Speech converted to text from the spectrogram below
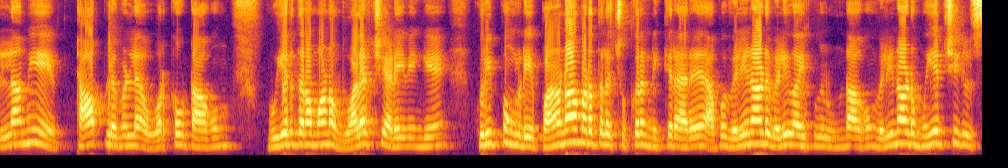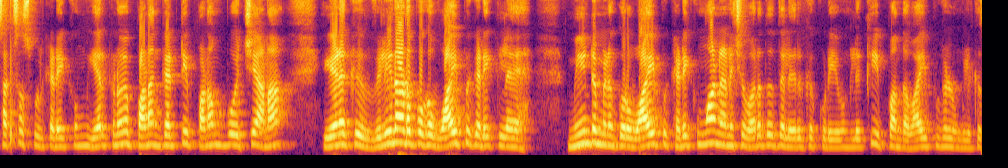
எல்லாமே டாப் லெவலில் ஒர்க் அவுட் ஆகும். உயர்தரமான வளர்ச்சி அடைவீங்க. குறிப்பாக உங்களுடைய பன்னெண்டாம் இடத்துல சுக்கிரன் நிற்கிறாரு அப்போ வெளிநாடு வெளி வாய்ப்புகள் உண்டாகும். வெளிநாடு முயற்சிகள் சக்ஸஸ்ஃபுல் கிடைக்கும். ஏற்கனவே பணம் கட்டி பணம் போச்சு. ஆனால் எனக்கு வெளிநாடு போக வாய்ப்பு கிடைக்கல. மீண்டும் எனக்கு ஒரு வாய்ப்பு கிடைக்குமான்னு நினச்சி வருத்தத்தில் இருக்கக்கூடியவங்களுக்கு இப்போ அந்த வாய்ப்புகள் உங்களுக்கு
